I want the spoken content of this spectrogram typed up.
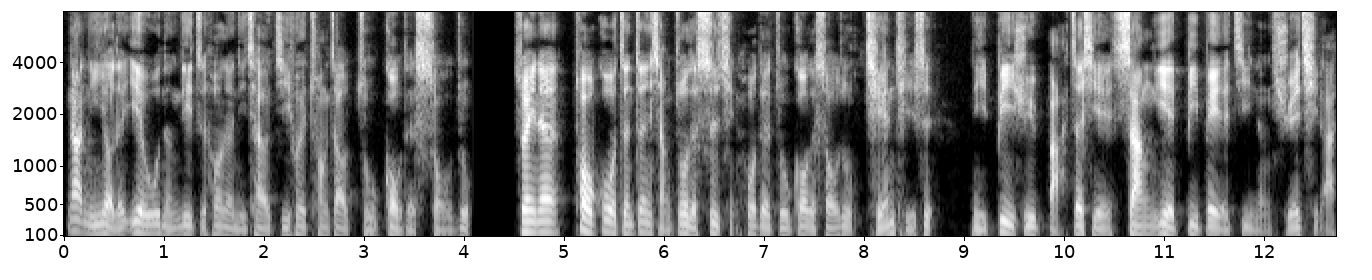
那你有了业务能力之后呢，你才有机会创造足够的收入。所以呢，透过真正想做的事情获得足够的收入，前提是你必须把这些商业必备的技能学起来，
